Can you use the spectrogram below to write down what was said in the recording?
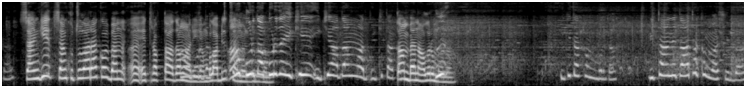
Gel. Sen git sen kutulara koy ben e, etrafta adam Aa, arayacağım. burada. Bulabilirsem Aa, burada öldürürüm. burada iki iki adam var. iki takım. Tamam ben alırım onu. İki takım burada. Bir tane daha takım var şurada.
